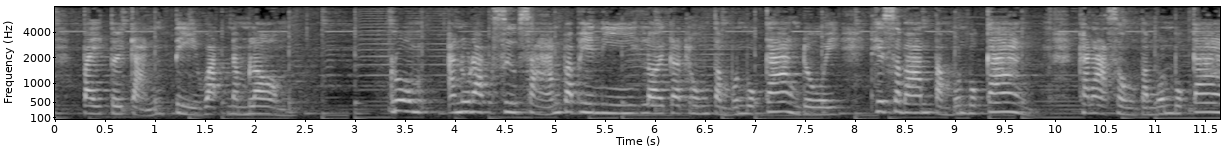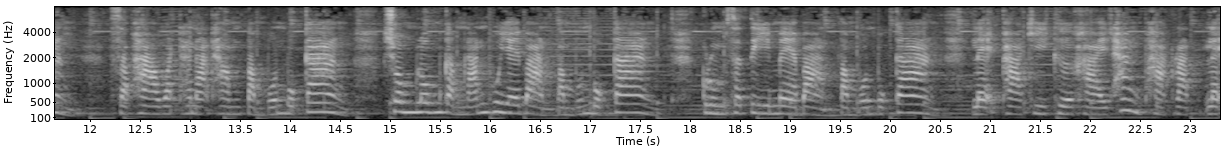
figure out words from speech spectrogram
ๆ ไปตัวยกันตีวัดน้ำล้อม รวมอนุรักษ์สืบสารประเพณีลอยกระทงตำบลบกก้าง โดยเทศบาลตำบลบกก้าง คณะส่งตำบลบกก้าง สภาวัฒนธรรมตำบลบกก้าง ชมรมกำนันผู้ใหญ่บ้านตำบลบกก้าง กลุ่มสตรีแม่บ้านตำบลบกก้าง และภาคีเครือข่ายทั้งภาครัฐและ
